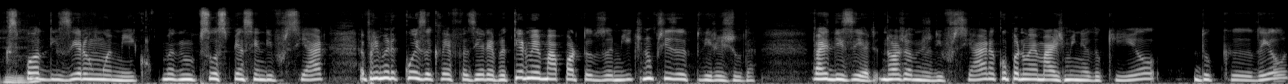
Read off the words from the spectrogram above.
que uhum. se pode dizer a um amigo. Quando uma pessoa se pensa em divorciar, a primeira coisa que deve fazer é bater mesmo à porta dos amigos, não precisa pedir ajuda. Vai dizer: Nós vamos nos divorciar, a culpa não é mais minha do que ele, do que dele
